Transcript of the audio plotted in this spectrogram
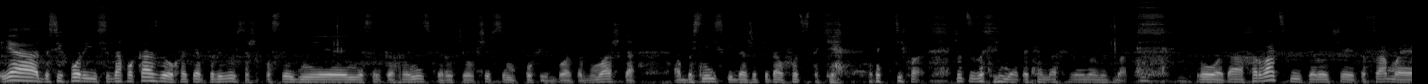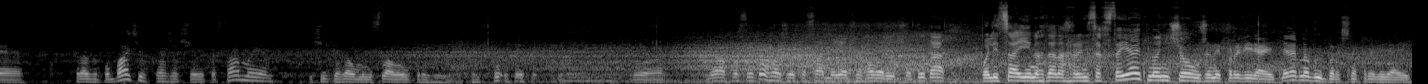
Я до сих пор її всегда показывал, хотя подивився, що последние несколько границ, короче, вообще всім пофіг була та бумажка. А Боснійський даже питав, що це таке. Типа, що це за фігня така нахрен вона нужна. От. А хорватський, короче, це саме сразу побачив, каже, що це саме. І ще й казав мені слава Україні. Ну а після того, що це саме, я вже говорив, що тут поліцаї іноді на границях стоять, але нічого вже не перевіряють. Наверное, виборочно перевіряють.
